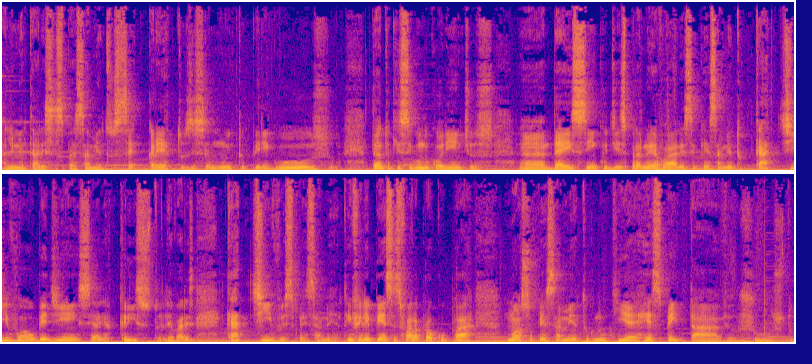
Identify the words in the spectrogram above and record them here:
Alimentar esses pensamentos secretos, isso é muito perigoso. Tanto que, segundo Coríntios uh, 10, 5 diz para levar esse pensamento cativo à obediência a Cristo, levar esse, cativo esse pensamento. Em Filipenses fala para ocupar nosso pensamento no que é respeitável, justo,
